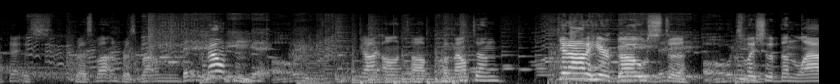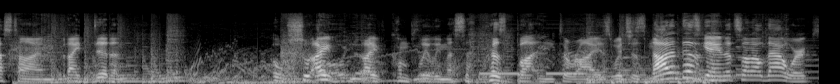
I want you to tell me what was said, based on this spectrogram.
Okay, it's press button, press button. Mountain! Oh. Guy on top of mountain. Get out of here, ghost! Uh, Oh that's what I should have done last time, but I didn't. Oh shoot, I, I completely messed up. Press button to rise, which is not in this game, that's not how that works.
